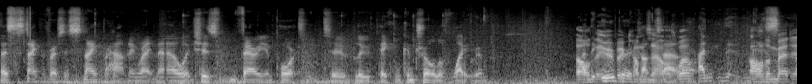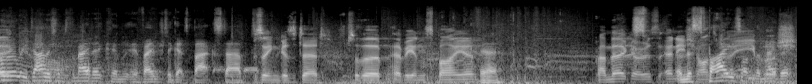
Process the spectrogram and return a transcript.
it's sniper versus sniper happening right now, which is very important to Blue taking control of White Room. Oh, And the Uber, comes, out, as well. And th- Oh, the medic. Early damage onto the medic and eventually gets backstabbed. Zinga's dead to the heavy and the spy. Yeah. Yeah. And there goes any And the chance spy's of on the AE push. medic.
